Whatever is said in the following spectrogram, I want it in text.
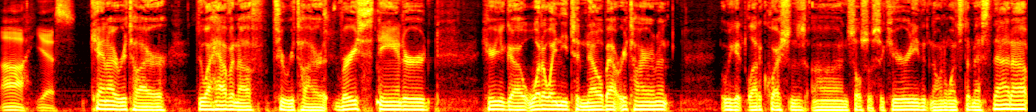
Ah, yes. Can I retire? Do I have enough to retire? Very standard. Here you go. What do I need to know about retirement? We get a lot of questions on Social Security that no one wants to mess that up.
